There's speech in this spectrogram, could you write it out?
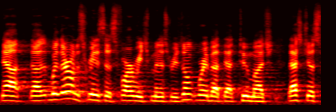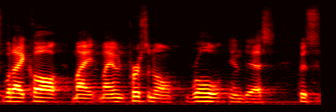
Now, uh, now there on the screen it says Far Reach Ministries. Don't worry about that too much. That's just what I call my, my own personal role in this, because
